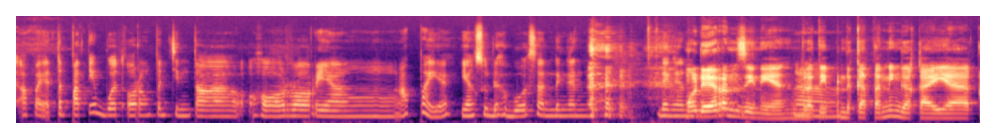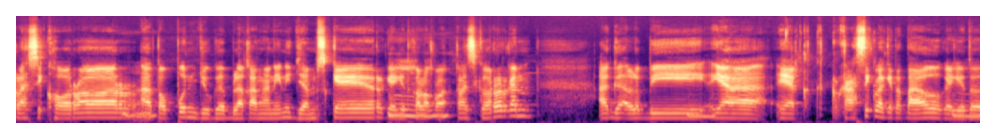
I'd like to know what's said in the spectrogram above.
apa ya tepatnya buat orang pencinta horor yang apa ya yang sudah bosan dengan dengan modern sih ini ya. Berarti Ah. pendekatannya nggak kayak klasik horor Hmm. ataupun juga belakangan ini jump scare kayak gitu. Kalau kla- klasik horor kan agak lebih Hmm. ya ya klasik lah kita tahu kayak gitu.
